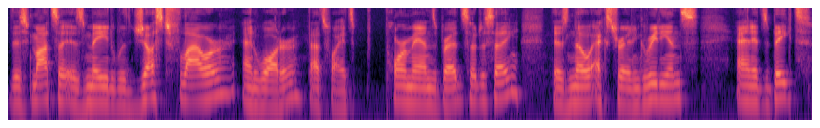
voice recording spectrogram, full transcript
This matzah is made with just flour and water. That's why it's poor man's bread, so to say. There's no extra ingredients, and it's baked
